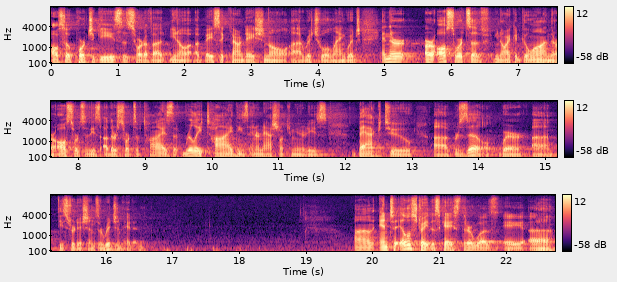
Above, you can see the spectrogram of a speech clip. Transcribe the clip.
also, Portuguese is sort of a, you know, a basic foundational uh, ritual language. And there are all sorts of, you know, I could go on, there are all sorts of these other sorts of ties that really tie these international communities back to uh, Brazil, where uh, these traditions originated. Uh, and to illustrate this case, there was a uh,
